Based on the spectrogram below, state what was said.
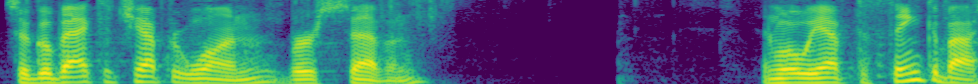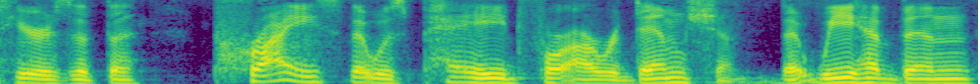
so go back to chapter one, verse seven. And what we have to think about here is that the price that was paid for our redemption, that we have been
